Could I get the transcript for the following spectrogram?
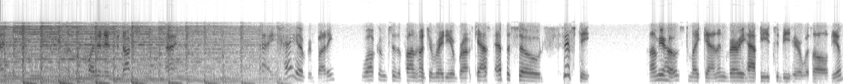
Hey. Quite an introduction. Hey. Hey, hey, everybody. Welcome to the Pond Hunter Radio broadcast, episode 50. I'm your host, Mike Gannon. Very happy to be here with all of you.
